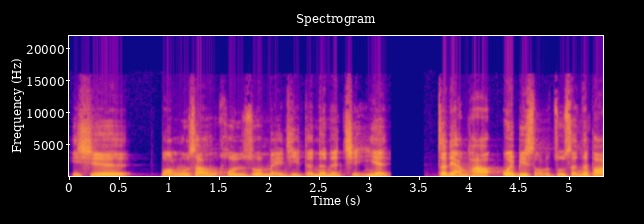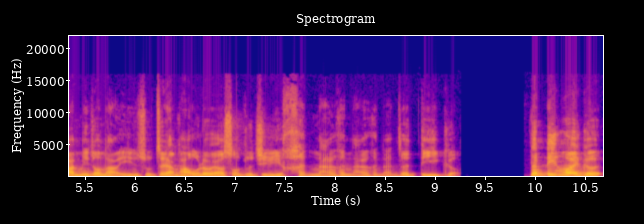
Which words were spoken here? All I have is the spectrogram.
一些网络上或者说媒体等等的检验。这两趴未必守得住，甚至包含民众党的因素，这两趴我认为要守住几率很难很难很难。这是第一个。那另外一个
